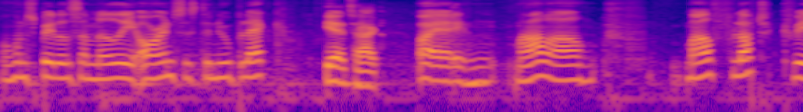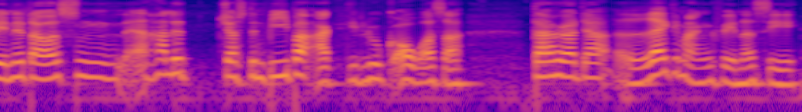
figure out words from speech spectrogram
og hun spillede sig med i Orange is the New Black, Ja, tak. og er en meget, meget, meget flot kvinde, der også sådan, har lidt Justin Bieber-agtig look over sig. Der hørte jeg rigtig mange kvinder sige,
